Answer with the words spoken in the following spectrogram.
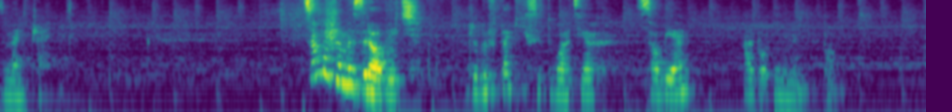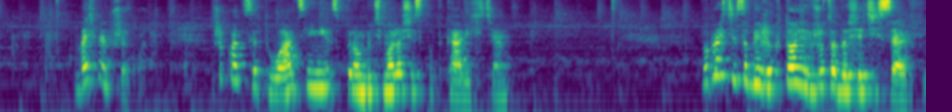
zmęczenie. Co możemy zrobić, żeby w takich sytuacjach sobie albo innym pomóc. Weźmy przykład. Przykład sytuacji, z którą być może się spotkaliście. Wyobraźcie sobie, że ktoś wrzuca do sieci selfie.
